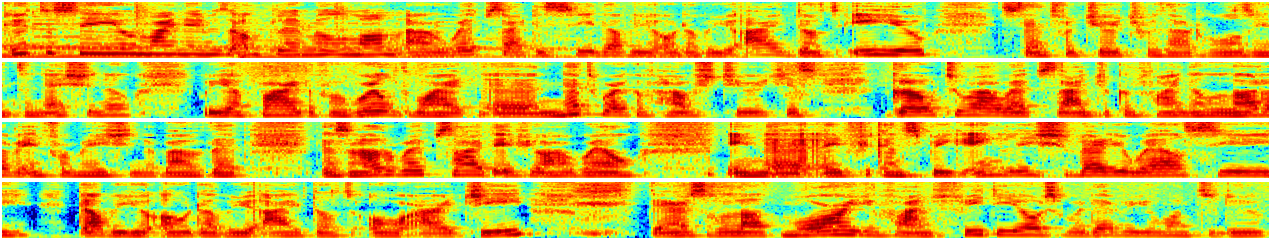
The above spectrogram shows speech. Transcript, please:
Good to see you. My name is Ank Kleinmeulman. Our website is cwowi.eu, stands for Church Without Walls International. We are part of a worldwide uh, network of house churches. Go to our website. You can find a lot of information about that. There's another website if you are well in, uh, if you can speak English very well, cwowi.org. There's a lot more. You find videos, whatever you want to do,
